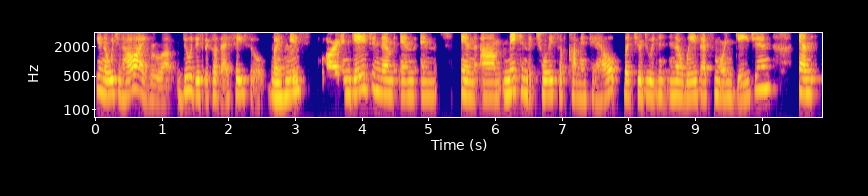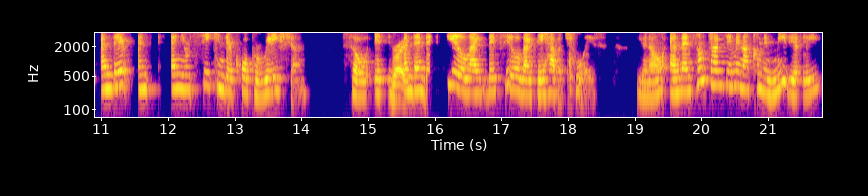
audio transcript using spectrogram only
you know, which is how I grew up. Do this because I say so, but mm-hmm. it's are engaging them in in in um, making the choice of coming to help, but you're doing it in a way that's more engaging, and and they and and you're seeking their cooperation. So it right. and then they feel like they feel like they have a choice, you know. And then sometimes they may not come immediately,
